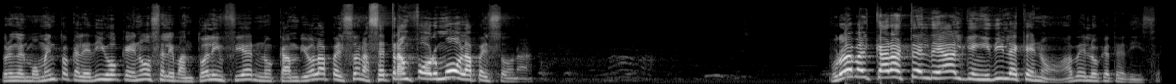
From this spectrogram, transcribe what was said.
Pero en el momento que le dijo que no, se levantó el infierno, cambió la persona, se transformó la persona. Prueba el carácter de alguien y dile que no. A ver lo que te dice.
